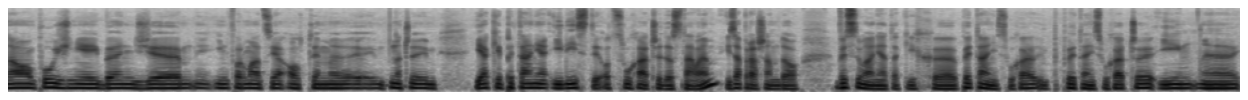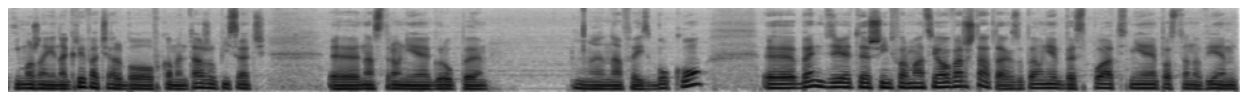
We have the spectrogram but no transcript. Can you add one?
No później będzie informacja o tym, znaczy jakie pytania i listy od słuchaczy dostałem i zapraszam do wysyłania takich pytań, słucha, pytań słuchaczy i, i można je nagrywać albo w komentarzu pisać na stronie grupy na Facebooku. E, będzie też informacja o warsztatach. Zupełnie bezpłatnie postanowiłem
